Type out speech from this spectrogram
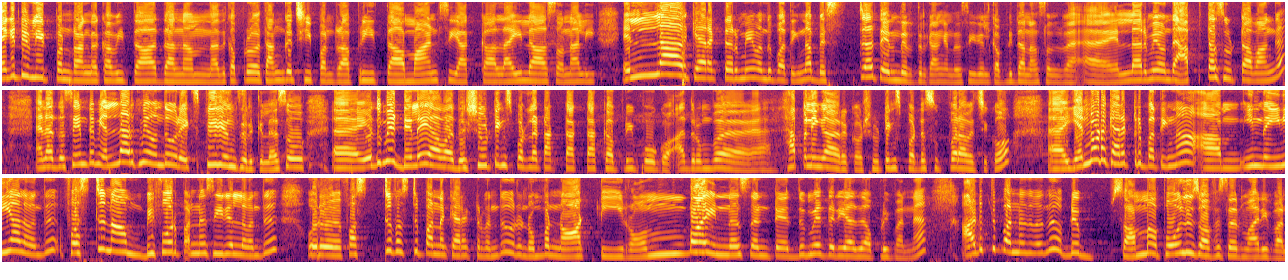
நெகட்டிவ் லீட் பண்ணுறாங்க கவிதா தனம் அதுக்கப்புறம் தங்கச்சி பண்ணுறா பிரீத்தா மான்சி அக்கா லைலா சொனாலி எல்லா கேரக்டருமே வந்து பார்த்தீங்கன்னா பெஸ்ட்டாக தேர்ந்தெடுத்திருக்காங்க இந்த சீரியலுக்கு அப்படி தான் நான் சொல்வேன். எல்லாருமே வந்து ஆப்டாக சூட் ஆவாங்க. And at the same time எல்லாருக்குமே வந்து ஒரு எக்ஸ்பீரியன்ஸ் இருக்குல்ல. ஸோ எதுவுமே டிலே ஆகாது. ஷூட்டிங் ஸ்பாட்டில் டக் டக் டக் அப்படி போகும். அது ரொம்ப ஹாப்பனிங்காக இருக்கும். ஷூட்டிங் ஸ்பாட்டை சூப்பராக வச்சுக்கோ. என்னோட கேரக்டர் பார்த்தீங்கன்னா இந்த இனியாவில் வந்து ஃபஸ்ட்டு நான் பிஃபோர் பண்ண சீரியலில் வந்து ஒரு ஃபஸ்ட்டு ஃபஸ்ட்டு பண்ண கேரக்டர் வந்து ஒரு ரொம்ப நாட்டி ரொம்ப இன்னசென்ட் எதுவுமே தெரியாது அப்படி பண்ணேன். அடுத்து பண்ணது வந்து அப்படியே செம்ம போலீஸ் ஆஃபீஸர் மாதிரி பண்ணேன்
